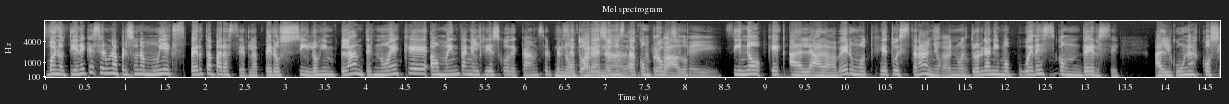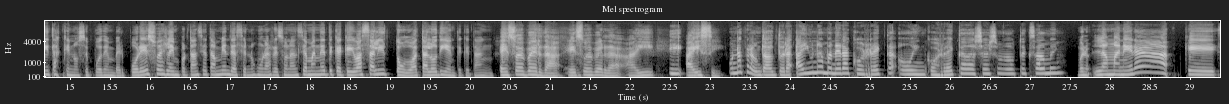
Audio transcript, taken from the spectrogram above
Bueno, tiene que ser una persona muy experta para hacerla, pero sí, los implantes no es que aumentan el riesgo de cáncer, pero No, todavía eso no está que comprobado, que sino que al, al haber un objeto extraño en nuestro organismo puede esconderse algunas cositas que no se pueden ver. Por eso es la importancia también de hacernos una resonancia magnética que iba a salir todo, hasta los dientes que están. Eso es verdad, eso es verdad. Ahí, ahí sí. Una pregunta, doctora. ¿Hay una manera correcta o incorrecta de hacerse un autoexamen? Bueno, la manera que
